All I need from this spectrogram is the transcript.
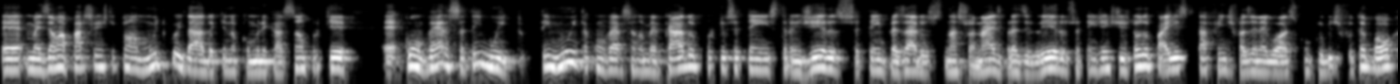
é, mas é uma parte que a gente tem que tomar muito cuidado aqui na comunicação, porque é, conversa tem muito, tem muita conversa no mercado, porque você tem estrangeiros, você tem empresários nacionais brasileiros, você tem gente de todo o país que está afim de fazer negócio com o clube de futebol,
